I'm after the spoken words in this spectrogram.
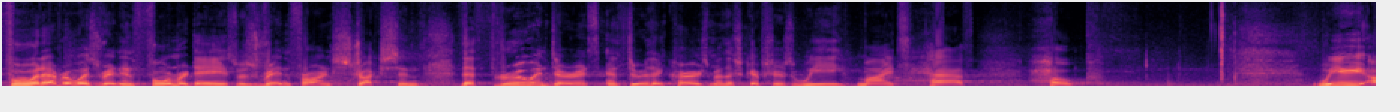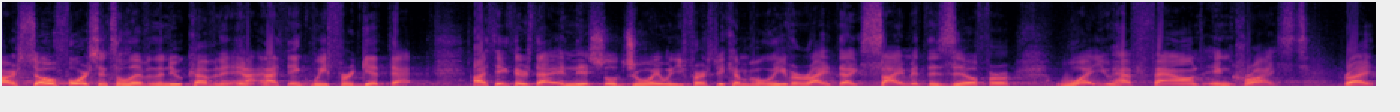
"For whatever was written in former days was written for our instruction, that through endurance and through the encouragement of the scriptures we might have hope." We are so fortunate to live in the new covenant, and I, and I think we forget that. I think there's that initial joy when you first become a believer, right? The excitement, the zeal for what you have found in Christ right?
